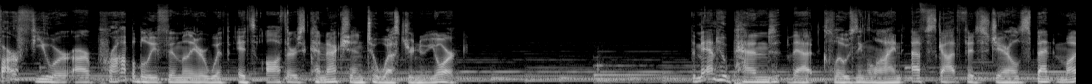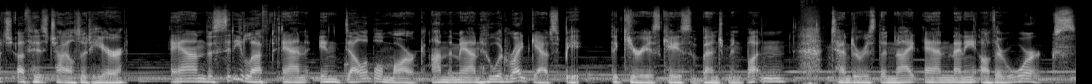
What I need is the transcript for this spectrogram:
far fewer are probably familiar with its author's connection to Western New York. The man who penned that closing line, F. Scott Fitzgerald, spent much of his childhood here, and the city left an indelible mark on the man who would write Gatsby. The Curious Case of Benjamin Button, Tender is the Night, and many other works.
